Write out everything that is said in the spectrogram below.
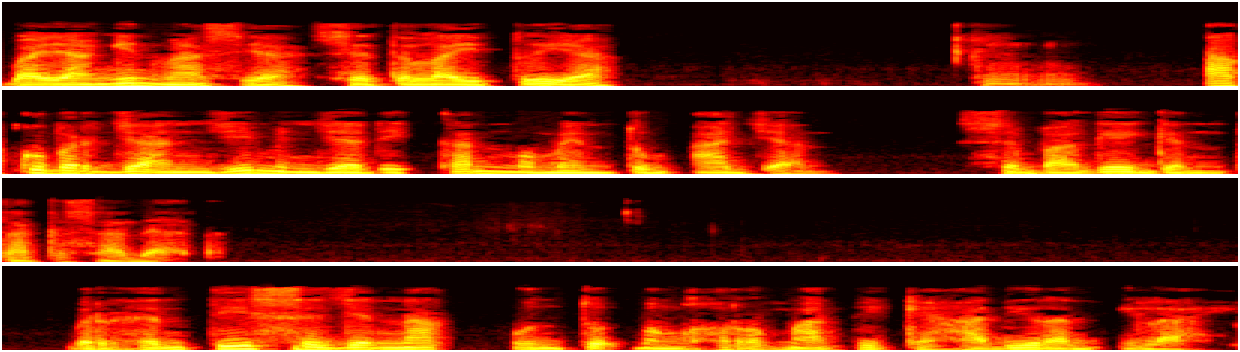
Bayangin mas ya, setelah itu ya, hmm. aku berjanji menjadikan momentum ajan sebagai genta kesadaran. Berhenti sejenak untuk menghormati kehadiran ilahi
